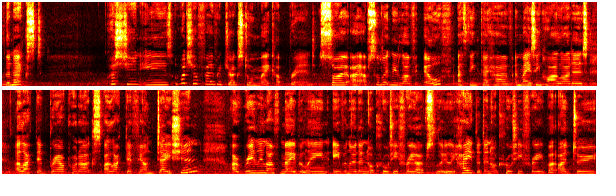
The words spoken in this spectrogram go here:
The next question is what's your favorite drugstore makeup brand? So i absolutely love elf i think they have amazing highlighters. I like their brow products. I like their foundation. I really love maybelline. Even though they're not cruelty free i absolutely hate that they're not cruelty free but i do.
